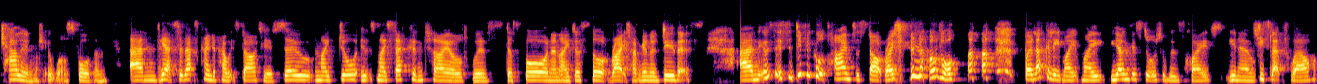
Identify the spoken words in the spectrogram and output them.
challenge it was for them. And yeah, so that's kind of how it started. So my daughter, it was my second child was just born, and I just thought, right, I'm going to do this. And it was it's a difficult time to start writing a novel. but luckily my my youngest daughter was quite, you know, she slept well.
